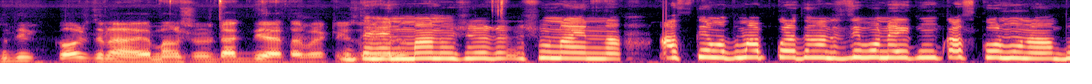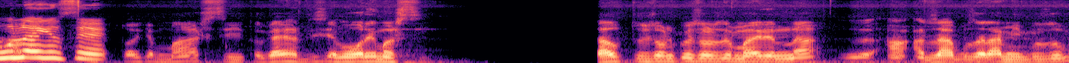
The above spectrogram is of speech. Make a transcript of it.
যদি কর যে না মানুষের ডাক দিয়া তারপর একটা দেখেন মানুষের শোনায়েন না। আজকে মতো মাফ করে দেন জীবনে এরকম কাজ করব না ভুল হয়ে গেছে। তোকে মারছি? তোর গায়ে হাত দিছি আমি ওরে মারছি। তাও তুই যখন কইস যে মাইরেন না যা বুঝার আমি বুঝুম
